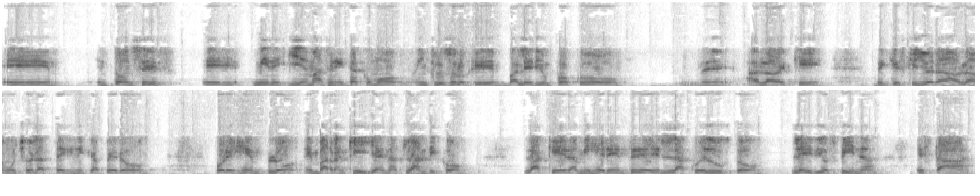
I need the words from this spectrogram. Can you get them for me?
Eh, entonces, eh, mire, y además necesita como incluso lo que Valeria un poco eh, hablaba de que, de que es que yo era, hablaba mucho de la técnica, pero por ejemplo, en Barranquilla, en Atlántico, la que era mi gerente del acueducto, Lady Ospina, está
